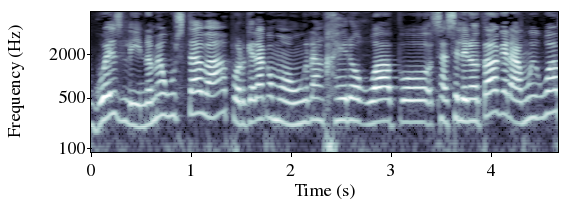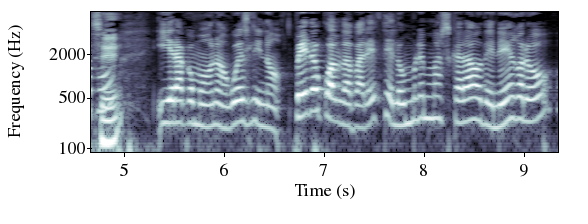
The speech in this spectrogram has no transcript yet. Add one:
Wesley no me gustaba porque era como un granjero guapo. O sea, se le notaba que era muy guapo Sí. y era como, no, Wesley no. Pero cuando aparece el hombre enmascarado de negro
